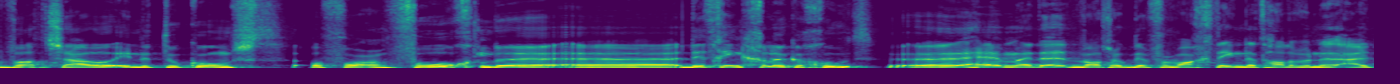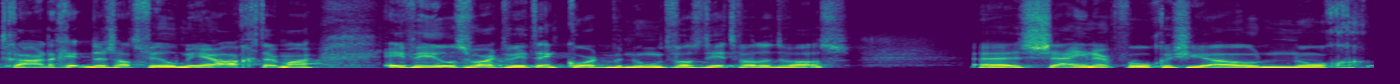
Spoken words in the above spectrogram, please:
wat zou in de toekomst of voor een volgende. eh, dit ging gelukkig goed. eh, hè, maar het was ook de verwachting, dat hadden we uiteraard. Er zat veel meer achter, maar even heel zwart-wit en kort benoemd was dit wat het was. Eh, zijn er volgens jou nog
